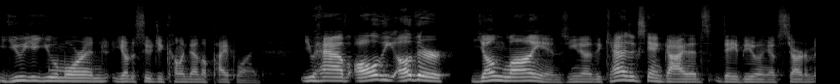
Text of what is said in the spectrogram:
yuya uemura and yota tsuji coming down the pipeline. You have all the other young lions you know the kazakhstan guy that's debuting at stardom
